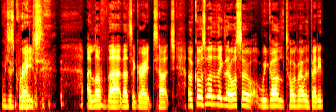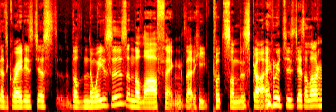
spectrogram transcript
which is great. I love that. That's a great touch. Of course, one of the things that also we got to talk about with Betty that's great is just the noises and the laughing that he puts on this guy, which is just a lot of.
